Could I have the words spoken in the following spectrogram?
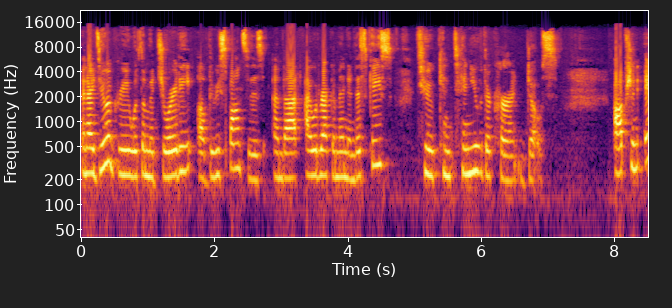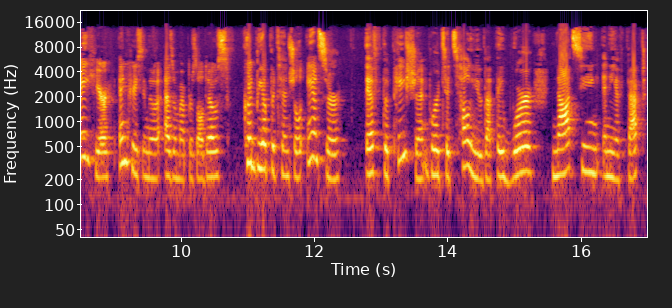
And I do agree with the majority of the responses and that I would recommend in this case to continue their current dose. Option A here, increasing the esomeprazole dose, could be a potential answer if the patient were to tell you that they were not seeing any effect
